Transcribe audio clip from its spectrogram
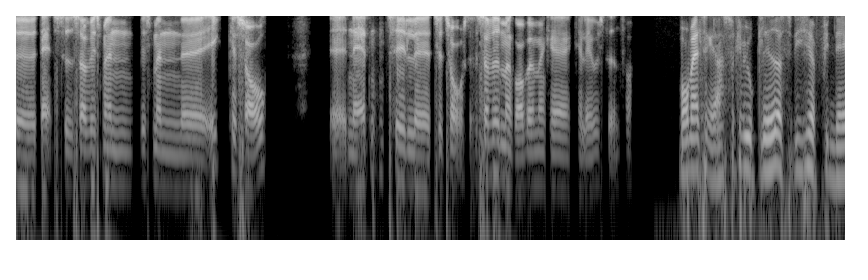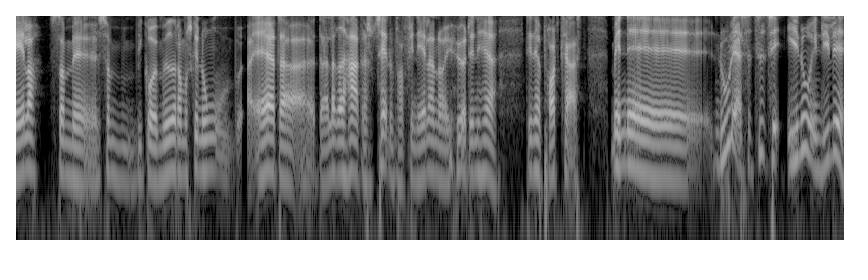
øh, dansk tid. Så hvis man, hvis man øh, ikke kan sove øh, natten til, øh, til torsdag, så ved man godt, hvad man kan, kan lave i stedet for. Hvor med alting er, så kan vi jo glæde os til de her finaler, som, øh, som vi går i møde. Der er måske nogen af jer, der, der allerede har resultaterne fra finalerne, når I hører den her, den her podcast. Men øh, nu er det altså tid til endnu en lille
